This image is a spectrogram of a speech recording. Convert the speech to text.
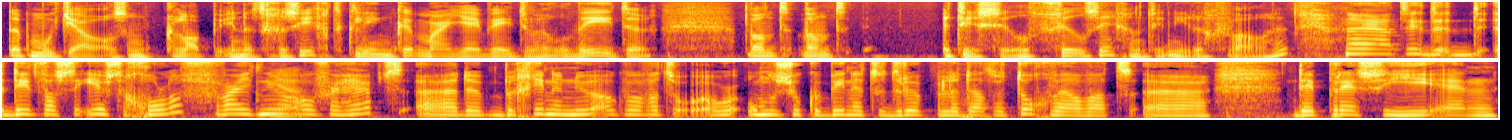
Dat moet jou als een klap in het gezicht klinken, maar jij weet wel beter. Want, want het is heel veelzeggend in ieder geval. Hè? Nou ja, dit, was de eerste golf waar je het nu ja. over hebt. Uh, er beginnen nu ook wel wat onderzoeken binnen te druppelen dat er toch wel wat uh, depressie en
